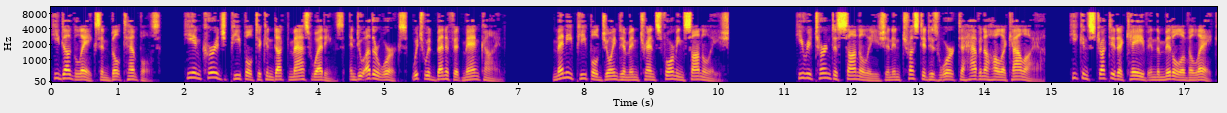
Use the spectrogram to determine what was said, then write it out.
He dug lakes and built temples. He encouraged people to conduct mass weddings, and do other works, which would benefit mankind. Many people joined him in transforming Sonalij. He returned to Sonalij and entrusted his work to Havanahalakhalaya. He constructed a cave in the middle of a lake.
